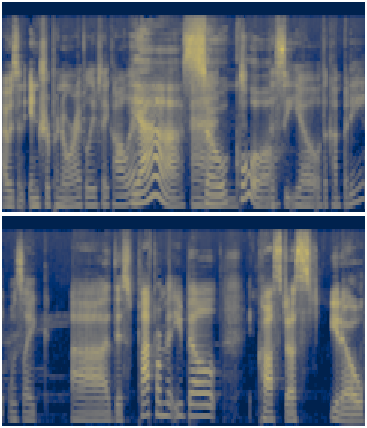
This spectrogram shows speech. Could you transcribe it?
I was an entrepreneur, I believe they call it. Yeah. So cool. The CEO of the company was like, uh, "This platform that you built cost us, you know,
